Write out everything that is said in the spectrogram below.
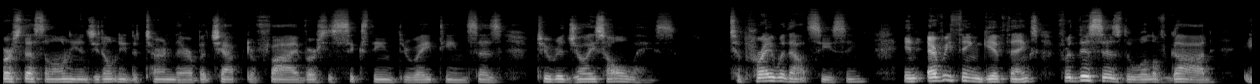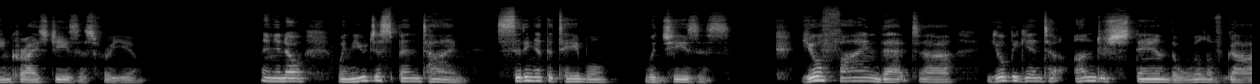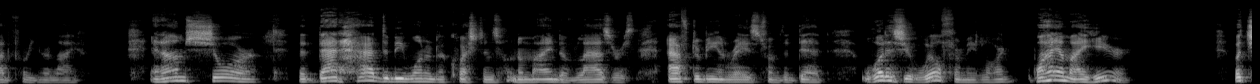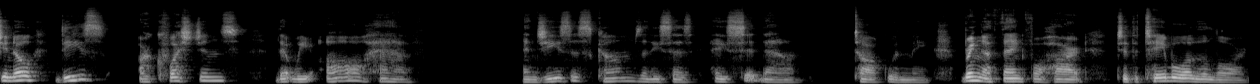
First Thessalonians, you don't need to turn there, but chapter 5, verses 16 through 18 says, To rejoice always, to pray without ceasing, in everything give thanks, for this is the will of God in Christ Jesus for you. And you know, when you just spend time sitting at the table with Jesus, you'll find that uh, you'll begin to understand the will of God for your life. And I'm sure that that had to be one of the questions on the mind of Lazarus after being raised from the dead. What is your will for me, Lord? Why am I here? But you know, these are questions that we all have. And Jesus comes and he says, Hey, sit down, talk with me. Bring a thankful heart to the table of the Lord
